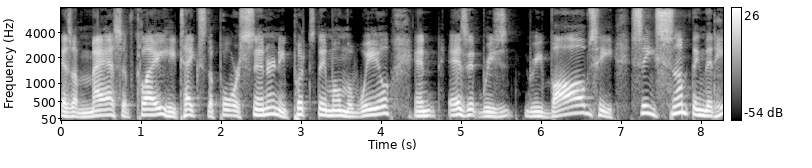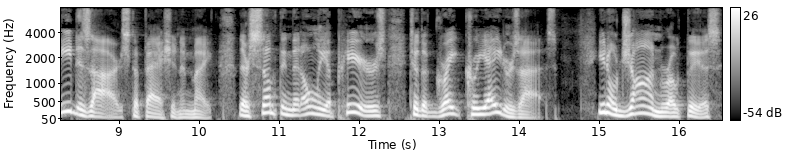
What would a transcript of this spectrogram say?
As a mass of clay, he takes the poor sinner and he puts them on the wheel, and as it re- revolves, he sees something that he desires to fashion and make. There's something that only appears to the great Creator's eyes. You know, John wrote this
